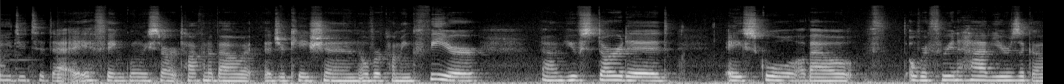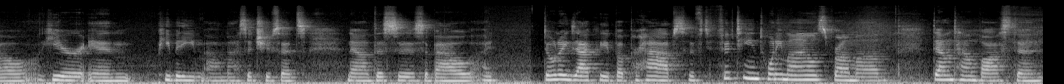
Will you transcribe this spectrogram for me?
what you do today. I think when we start talking about education, overcoming fear, um, you've started a school about th- over three and a half years ago here in Peabody, uh, Massachusetts. Now, this is about, I don't know exactly, but perhaps 15, 20 miles from um, downtown Boston.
